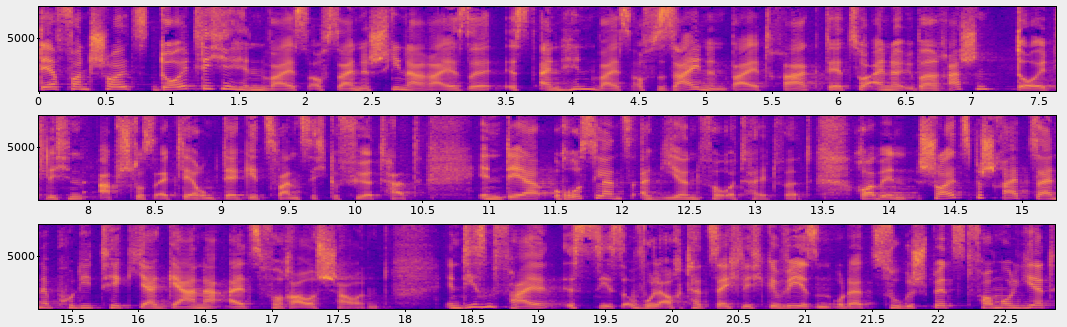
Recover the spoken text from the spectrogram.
Der von Scholz deutliche Hinweis auf seine China-Reise ist ein Hinweis auf seinen Beitrag, der zu einer überraschend deutlichen Abschlusserklärung der G20 geführt hat, in der Russlands Agieren verurteilt wird. Robin, Scholz beschreibt seine Politik ja gerne als vorausschauend. In diesem Fall ist sie es wohl auch tatsächlich gewesen oder zugespitzt formuliert,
